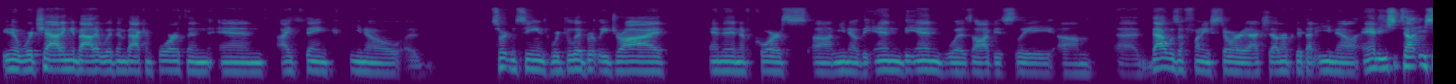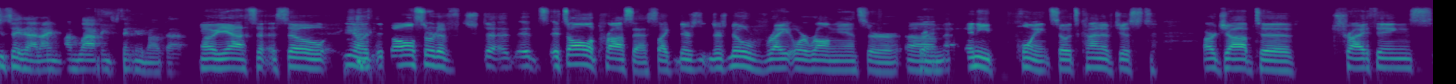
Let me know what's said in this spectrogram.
you know we're chatting about it with them back and forth. And and i think you know uh, certain scenes were deliberately dry. And then of course um, you know the end the end was obviously um, uh, that was a funny story actually i'll never forget that email andy you should tell you should say that i'm, I'm laughing thinking about that Oh yeah, so so you know it's, it's all sort of uh, it's it's all a process. Like there's there's no right or wrong answer um, at any point. So it's kind of just our job to try things,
